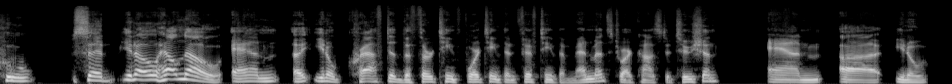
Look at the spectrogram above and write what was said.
who said, you know, hell no. And, uh, you know, crafted the 13th, 14th and 15th amendments to our constitution and, uh, you know,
